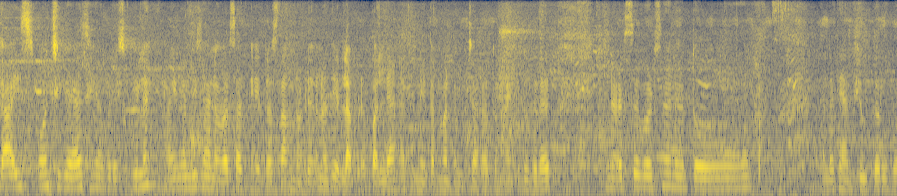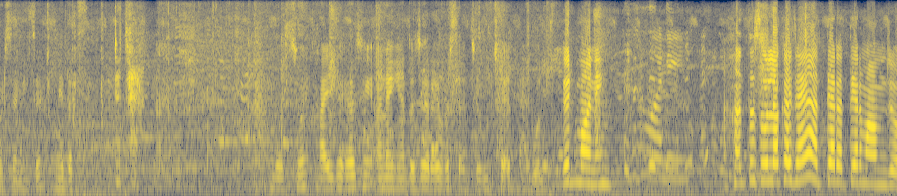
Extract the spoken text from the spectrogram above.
ગાઈસ પહોંચી ગયા છીએ આપણે સ્કૂલે. ફાઇનલી છે ને વરસાદ કંઈ રસ્તામાં નડ્યો નથી એટલે આપણે પલ્યા નથી. નહીં તમે મને વિચાર હતો મેં કીધું કદાચ નડશે વળશે ને તો એટલે ધ્યાનથી ઉતરવું પડશે નીચે નહીં તો બસ જો આવી ગયા છીએ અને અહીંયા તો જરાય વરસાદ જેવું છે જ નહીં બોલ ગુડ મોર્નિંગ Good morning. હા તો શું લખે છે અત્યારે અત્યારમાં આમ જો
